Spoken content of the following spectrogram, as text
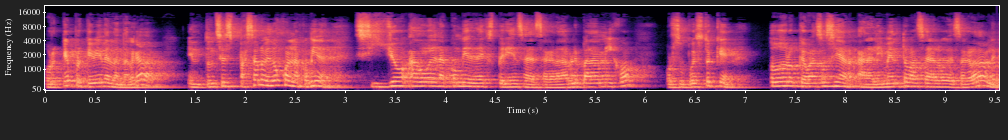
¿Por qué? Porque viene la nalgada. Entonces pasa lo mismo con la comida. Si yo hago de la comida una experiencia desagradable para mi hijo, por supuesto que todo lo que va a asociar al alimento va a ser algo desagradable.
